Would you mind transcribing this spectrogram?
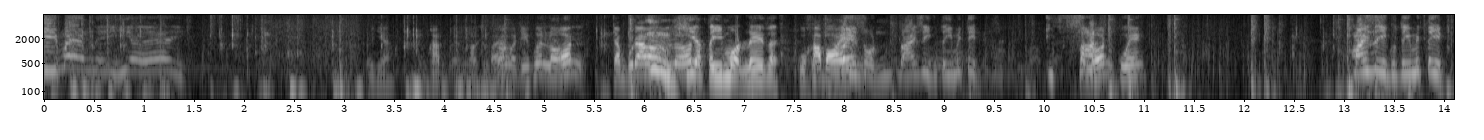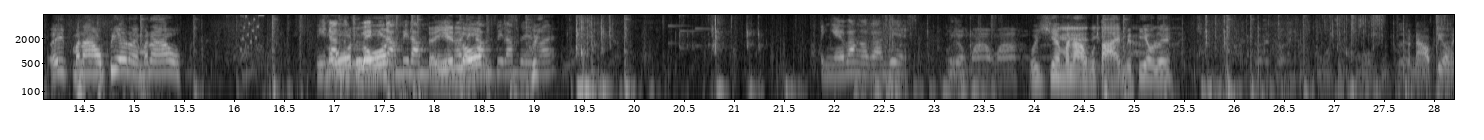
กูสีแม่งเลยเฮียเอ้ยเฮ้ยเฮียผมครับขอชุดเฮ้ยก่อนสวัสดีเพื่อนร้อนจำกูได้ป่ะอืมเพื่อนร้อนเฮียตีหมดเลยสัสกูคาร์บอยเอไม่งสนไม้สี่กูตีไม่ติดไอ้เพื่สัอนตร้อนว์กูเองไม้สี่กูตีไม่ติดเอ้ยมะนาวเปรี้ยวหน่อยมะนาวพี่ดำช่วยพี่ดำพี่ดำใจเย็นร้อนพี่ดำใจเย็นน้อยเป็นไงบ้างอาการพี่เฮ้ยออกมาออกมาโอ้ยเฮียมะนาวกูตายไม่เปรี้ยวเลยมะนาวเปรี้ยวไหม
